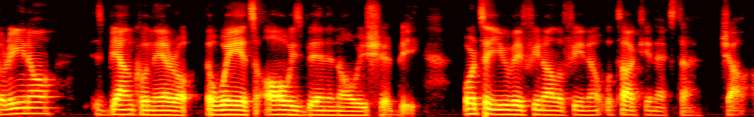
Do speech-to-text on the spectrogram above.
Torino is bianco nero, the way it's always been and always should be. Forza Juve fino alla fine. We'll talk to you next time. Ciao.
